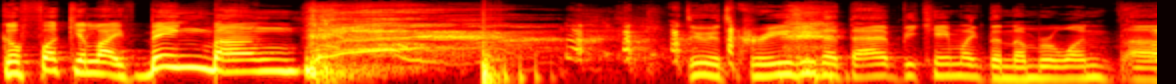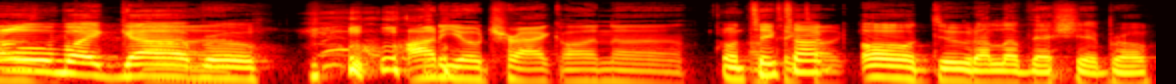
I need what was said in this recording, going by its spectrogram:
Go fuck your life. Bing bong. Dude, it's crazy that that became like the number one. Uh, oh my god, uh, bro. audio track on uh, on TikTok? TikTok. Oh, dude, I love that shit, bro.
